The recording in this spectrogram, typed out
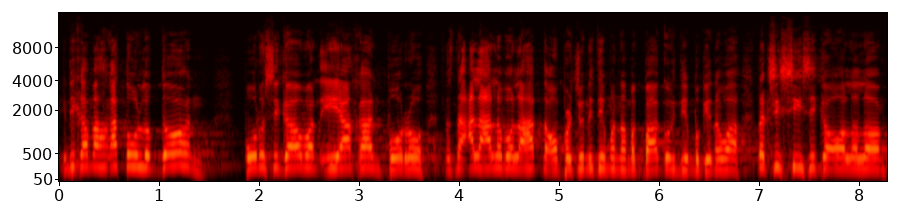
Hindi ka makakatulog doon. Puro sigawan, iyakan, puro, tapos naalala mo lahat na opportunity mo na magbago, hindi mo ginawa. Nagsisisi ka all along.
